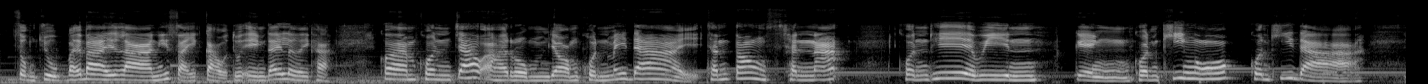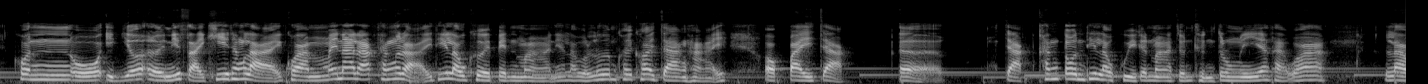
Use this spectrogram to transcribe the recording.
ๆ ส่งจูบ bye bye ลานิสัยเก่าตัวเองได้เลยค่ะ ความคนเจ้าอารมณ์ยอมคนไม่ได้ ฉันต้องชนะ คนที่วีนเก่ง คนขี้งก คนขี้ด่า คนโอ้อีกเยอะเลยนิสัยขี้ทั้งหลาย ความไม่น่ารักทั้งหลายที่เราเคยเป็นมาเนี่ยเราเริ่มค่อย ๆ จางหายออกไปจากเอ่อจากขั้นต้นที่เราคุยกันมาจนถึงตรงนี้ค่ะว่าเรา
